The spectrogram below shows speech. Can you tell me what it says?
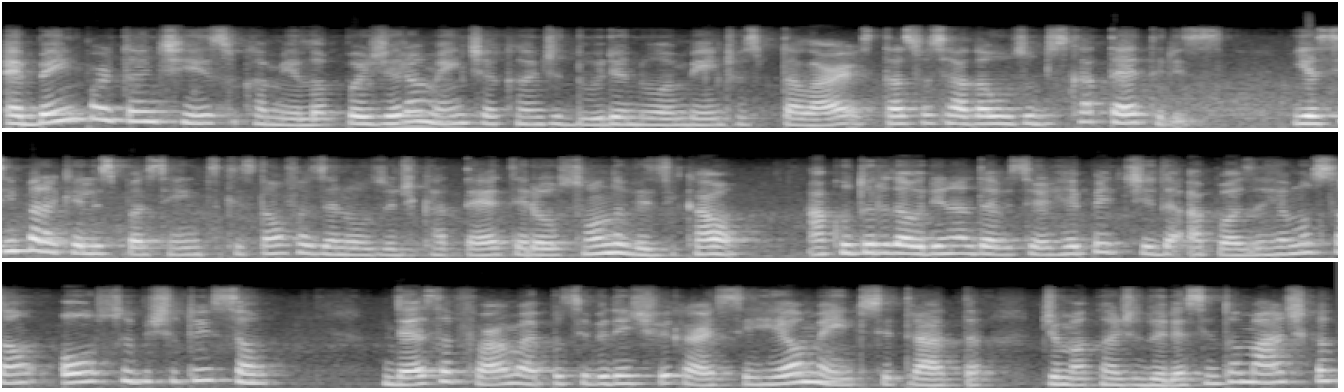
É bem importante isso, Camila, pois geralmente a candidúria no ambiente hospitalar está associada ao uso dos catéteres. E assim, para aqueles pacientes que estão fazendo uso de catéter ou sonda vesical, a cultura da urina deve ser repetida após a remoção ou substituição Dessa forma, é possível identificar se realmente se trata de uma candidúria sintomática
